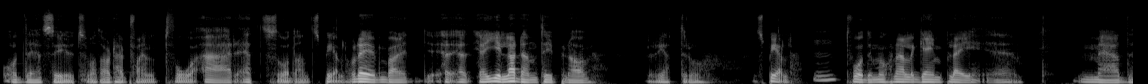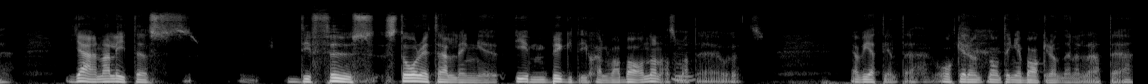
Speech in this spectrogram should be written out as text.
och det ser ut som att R-Type Final 2 är ett sådant spel. Och det är bara, jag, jag- gillar den typen av retrospel. Mm. Tvådimensionell gameplay eh, med gärna lite diffus storytelling inbyggd i själva banorna. Som Mm. att det är, jag vet inte, åker runt någonting i bakgrunden eller att det,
